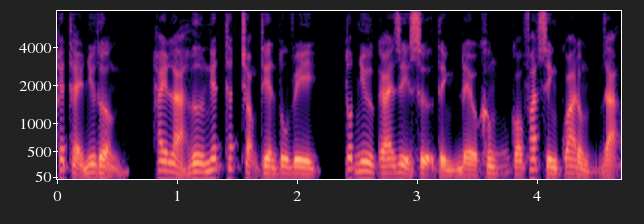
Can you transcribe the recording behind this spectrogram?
hết thể như thường, hay là hư nhất thất trọng tiên tu vi, tốt như cái gì sự tình đều không có phát sinh qua đồng dạng.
